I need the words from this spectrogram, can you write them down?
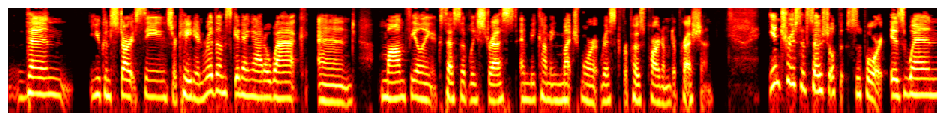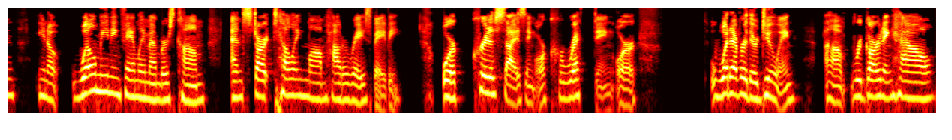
then you can start seeing circadian rhythms getting out of whack and mom feeling excessively stressed and becoming much more at risk for postpartum depression. Intrusive social support is when you know well-meaning family members come and start telling mom how to raise baby or criticizing or correcting or whatever they're doing um, regarding how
